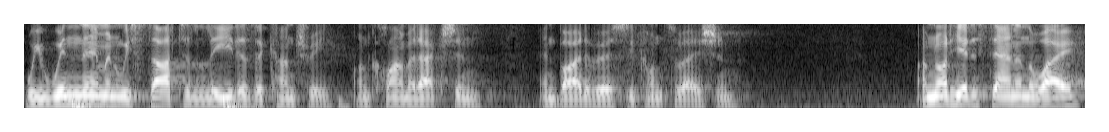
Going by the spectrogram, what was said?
We win them and we start to lead as a country on climate action and biodiversity conservation. I'm not here to stand in the way.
